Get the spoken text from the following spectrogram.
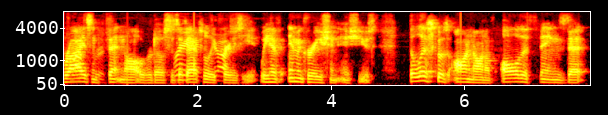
rise in fentanyl overdoses. It's absolutely crazy. We have immigration issues. The list goes on and on of all the things that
